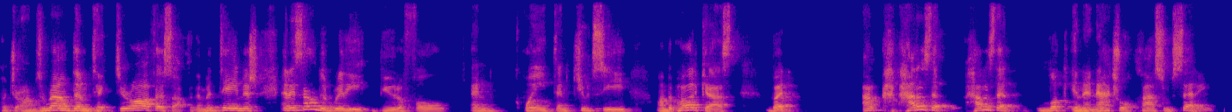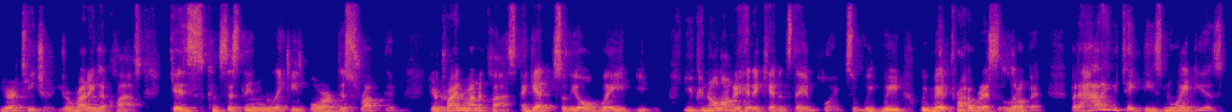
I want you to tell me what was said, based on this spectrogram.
Put your arms around them, take it to your office, offer them a Danish. And it sounded really beautiful and quaint and cutesy on the podcast. But how does that how does that look in an actual classroom setting? You're a teacher you're running a class kids consistently late or disruptive you're trying to run a class i get it. So the old way you, you can no longer hit a kid and stay employed. So we we we made progress a little bit. But how do you take these new ideas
